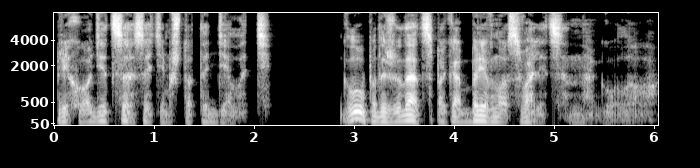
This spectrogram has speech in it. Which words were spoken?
приходится с этим что-то делать. Глупо дожидаться, пока бревно свалится на голову.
